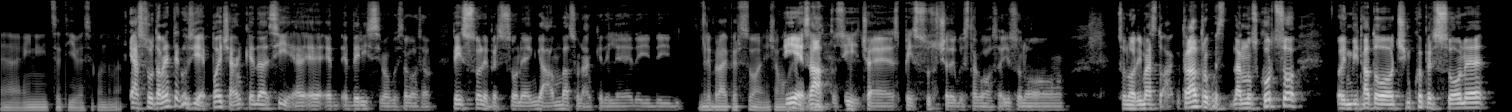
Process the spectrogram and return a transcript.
eh, in iniziative, secondo me. È assolutamente così. E poi c'è anche da... Sì, è, è- è verissima questa cosa. Spesso le persone in gamba sono anche delle, dei, dei- Delle brave persone, diciamo Sì, esatto, sì, cioè spesso succede questa cosa. Io sono, Sono rimasto... Tra l'altro l'anno scorso ho invitato 5 persone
